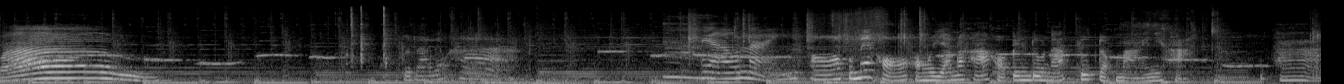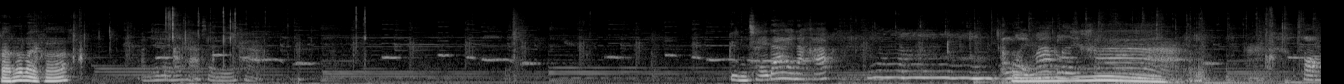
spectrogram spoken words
ว้าว เปิดร้านแล้วค่ะให้เอาไหน อ๋อ คุณแม่ขอของหนูย้ำนะคะ ขอเป็นโดนัทรูปดอกไม้นี่ค่ะ ค่ะ ขายเท่าไหร่คะ อันนี้เลยนะคะใส่นี้ค่ะ กลิ่นใช้ได้นะคะอืมอร่อยมากเลยค่ะอะ ของ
